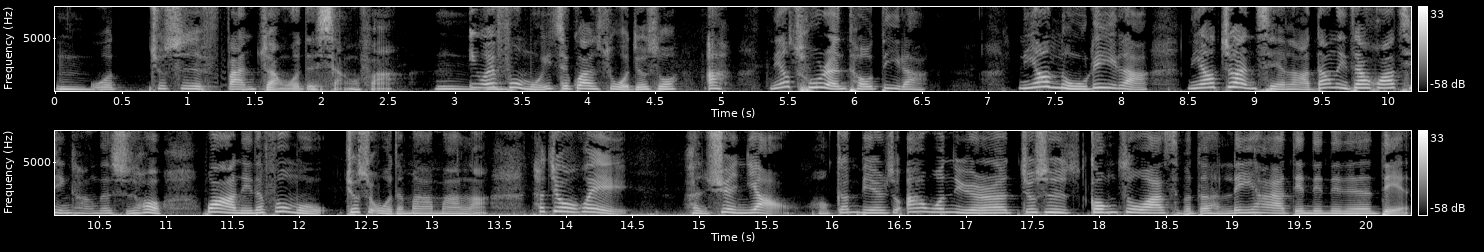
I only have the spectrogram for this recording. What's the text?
嗯，我就是翻转我的想法，嗯，因为父母一直灌输我，就说啊，你要出人头地啦，你要努力啦，你要赚钱啦。当你在花旗银行的时候，哇，你的父母就是我的妈妈啦，她就会很炫耀，哦，跟别人说啊，我女儿就是工作啊什么的很厉害啊，点点点点点点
